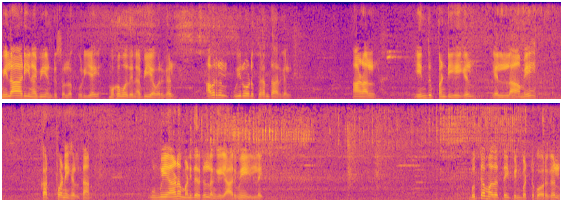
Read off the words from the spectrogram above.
மிலாடி நபி என்று சொல்லக்கூடிய முகமது நபி அவர்கள் அவர்கள் உயிரோடு பிறந்தார்கள். ஆனால் இந்து பண்டிகைகள் எல்லாமே கற்பனைகள் தான். உண்மையான மனிதர்கள் அங்கே யாருமே இல்லை. புத்த மதத்தை பின்பற்றுபவர்கள்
